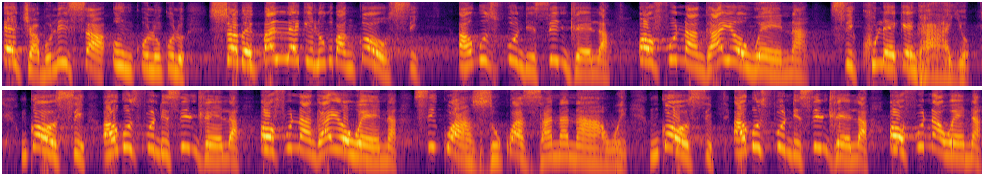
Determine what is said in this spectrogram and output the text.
ejabulisa uNkulunkulu. So bekubalekile ukuba inkosi akusifundisa indlela ofuna ngayo wena sikhuleke ngayo. Nkosi akusifundisa indlela ofuna ngayo wena sikwazi ukwazana nawe. Nkosi akusifundisa indlela ofuna wena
